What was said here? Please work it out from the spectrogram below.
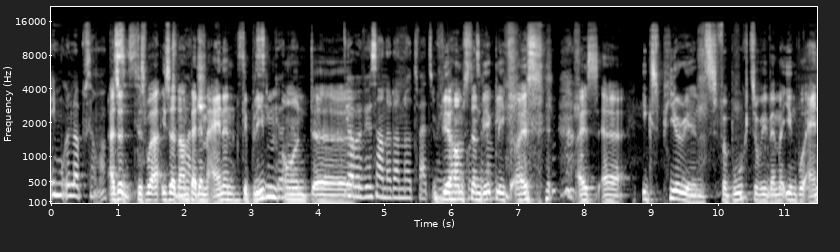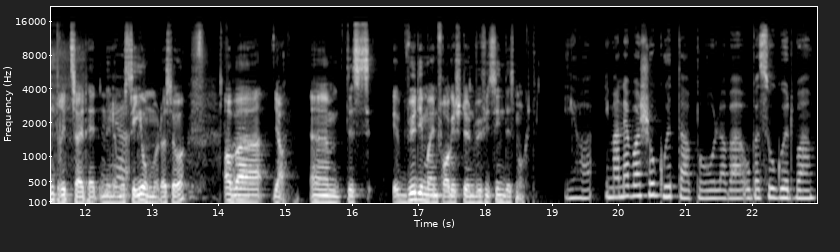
im Urlaub sind wir. Also das war, ist ja dann bei dem einen geblieben und äh, ja, aber wir sind ja dann nur zwei Wir haben es dann wirklich als, als äh, Experience verbucht, so wie wenn wir irgendwo Eintritt zahlt hätten in ja. ein Museum oder so. Aber ja, ähm, das würde ich mal in Frage stellen, wie viel Sinn das macht. Ja, ich meine, er war schon gut, der Paul, aber ob er so gut war,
